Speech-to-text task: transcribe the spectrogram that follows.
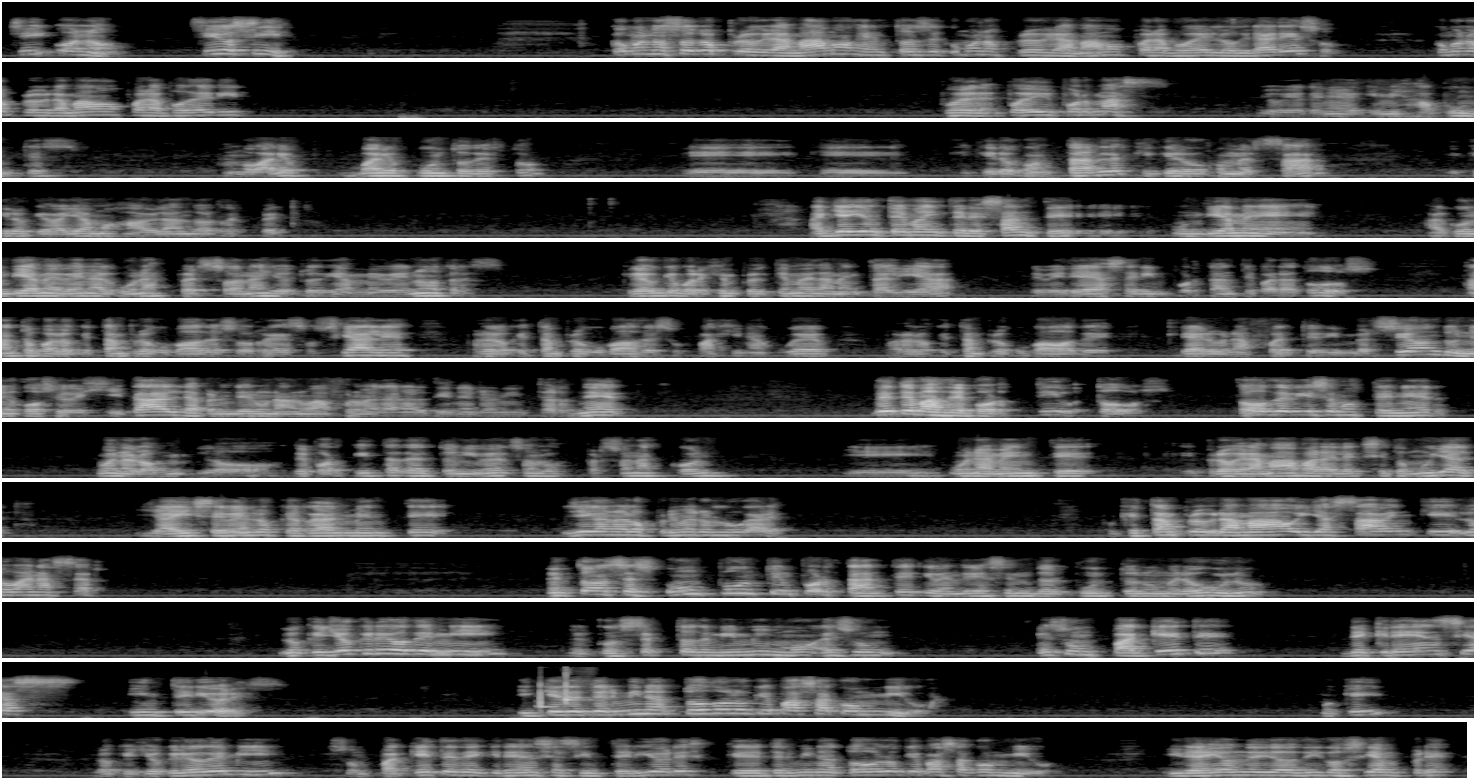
¿Sí o no? ¿Sí o sí? ¿Cómo nosotros programamos entonces? ¿Cómo nos programamos para poder lograr eso? ¿Cómo nos programamos para poder ir, poder, ir por más? Yo voy a tener aquí mis apuntes. Tengo varios, varios puntos de esto eh, que, quiero contarles, que quiero conversar y quiero que vayamos hablando al respecto. Aquí hay un tema interesante. Eh, un día me, algún día me ven algunas personas y otros días me ven otras. Creo que, por ejemplo, el tema de la mentalidad debería ser importante para todos tanto para los que están preocupados de sus redes sociales, para los que están preocupados de sus páginas web, para los que están preocupados de crear una fuente de inversión, de un negocio digital, de aprender una nueva forma de ganar dinero en Internet, de temas deportivos, todos. Todos debiésemos tener, bueno, los, deportistas de alto nivel son las personas con eh, una mente programada para el éxito muy alta. Y ahí se ven los que realmente llegan a los primeros lugares porque están programados y ya saben que lo van a hacer. Entonces, un punto importante, que vendría siendo el punto número uno, lo que yo creo de mí, el concepto de mí mismo, es un, es un paquete de creencias interiores y que determina todo lo que pasa conmigo. ¿Ok? Lo que yo creo de mí es un paquete de creencias interiores que determina todo lo que pasa conmigo. Y de ahí donde yo digo siempre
